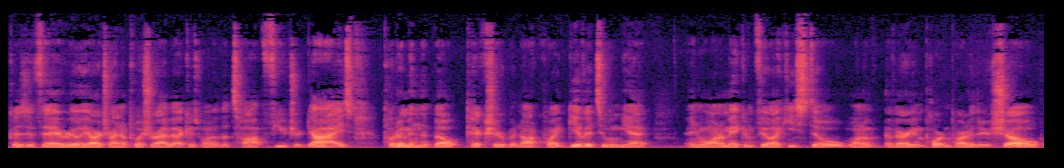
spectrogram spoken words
because if they really are trying to push Ryback as one of the top future guys, put him in the belt picture but not quite give it to him yet and you want to make him feel like he's still one of a very important part of their show,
